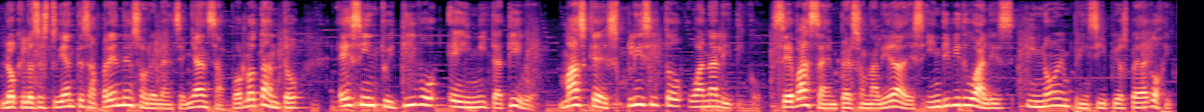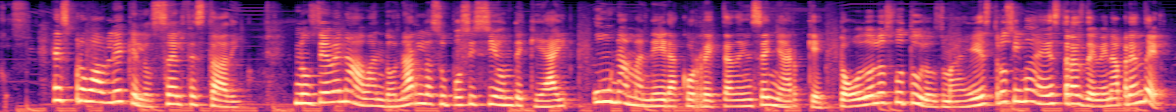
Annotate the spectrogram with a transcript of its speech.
Lo que los estudiantes aprenden sobre la enseñanza, por lo tanto, es intuitivo e imitativo, más que explícito o analítico. Se basa en personalidades individuales y no en principios pedagógicos. Es probable que los self-study nos lleven a abandonar la suposición de que hay una manera correcta de enseñar que todos los futuros maestros y maestras deben aprender.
